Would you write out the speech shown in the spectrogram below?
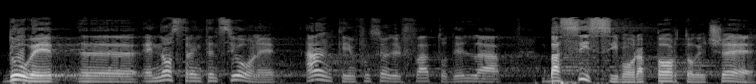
dove eh, è nostra intenzione anche in funzione del fatto del bassissimo rapporto che c'è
